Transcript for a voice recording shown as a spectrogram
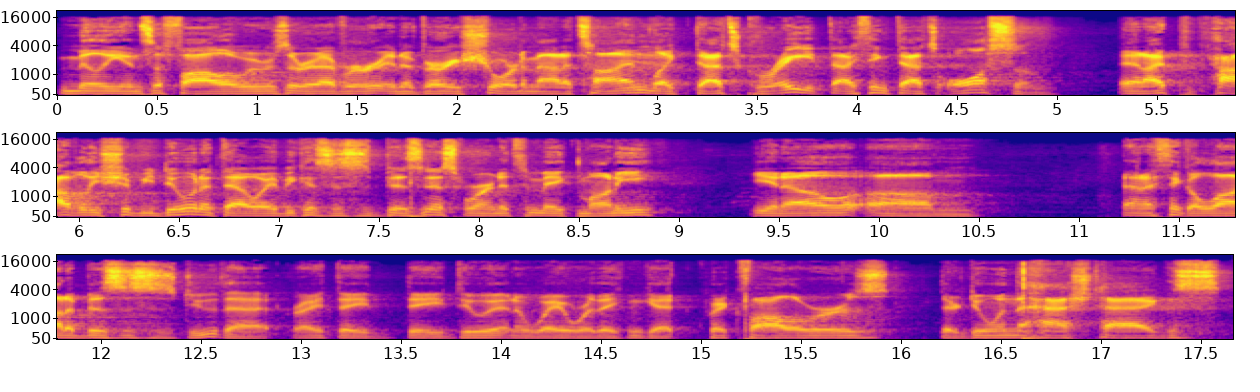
millions of followers or whatever in a very short amount of time. Like that's great. I think that's awesome. And I probably should be doing it that way because this is business. We're in it to make money, you know. Um, and I think a lot of businesses do that, right? They they do it in a way where they can get quick followers. They're doing the hashtags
